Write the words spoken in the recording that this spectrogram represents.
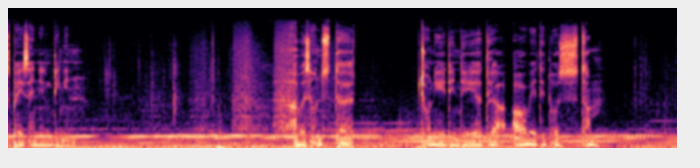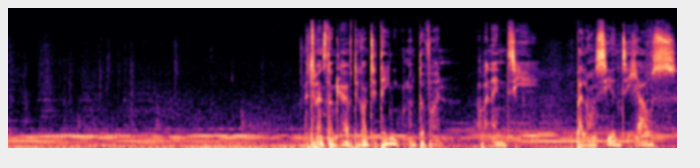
bei seinen Dingen. Aber sonst, der Johnny in der, der arbeitet was zusammen. Jetzt werden sie dann gleich auf die ganze Technik runterfallen. Aber nein, sie balancieren sich aus.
